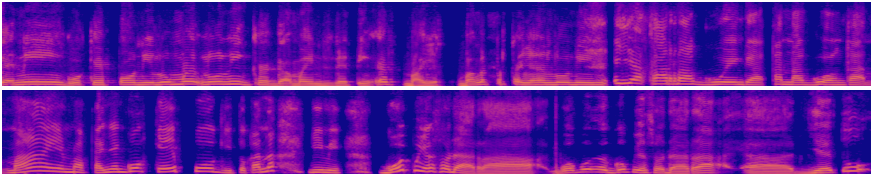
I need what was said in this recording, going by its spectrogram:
nggak nih? Gue kepo nih lu mah lu nih kagak main di dating app banyak banget pertanyaan lu nih. Iya karena gue nggak karena gue nggak main makanya gue kepo gitu karena gini gue punya saudara gue gue punya saudara eh, dia tuh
